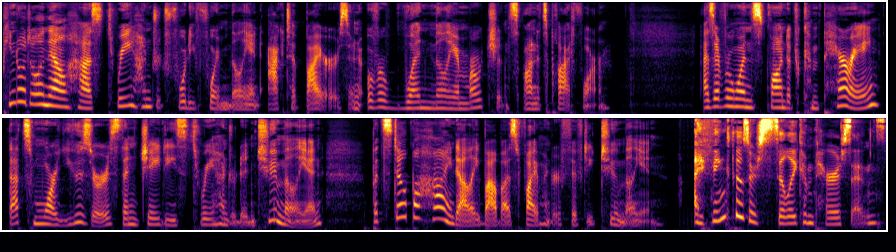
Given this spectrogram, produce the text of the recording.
Pinduoduo has 344 million active buyers and over 1 million merchants on its platform. As everyone's fond of comparing, that's more users than JD's 302 million, but still behind Alibaba's 552 million. I think those are silly comparisons.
